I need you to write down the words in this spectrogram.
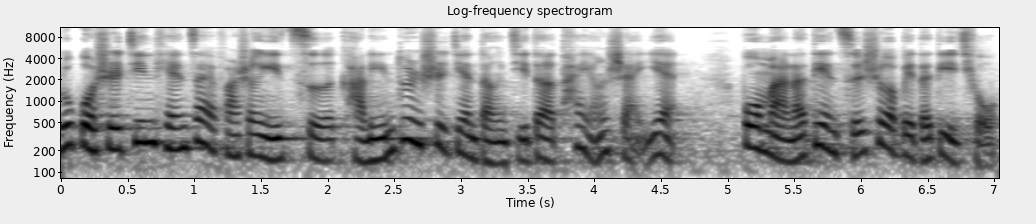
如果是今天再发生一次卡林顿事件等级的太阳闪焰，布满了电磁设备的地球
